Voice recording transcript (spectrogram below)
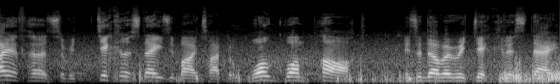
I have heard some ridiculous names in my time, but Waun-Gron Park is another ridiculous name.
